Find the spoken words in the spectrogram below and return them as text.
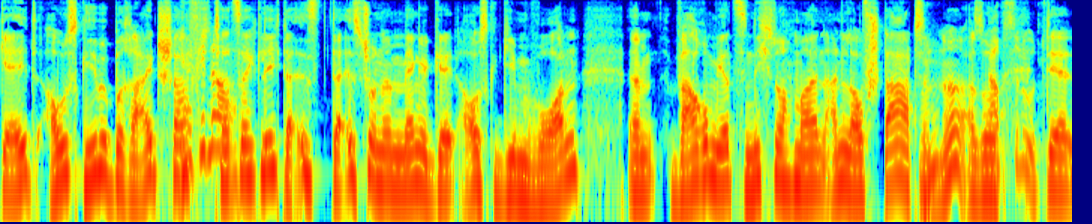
Geldausgebebereitschaft ja, genau. tatsächlich, da ist, da ist schon eine Menge Geld ausgegeben worden. Ähm, warum jetzt nicht nochmal einen Anlauf starten? Mhm, ne? Also absolut. der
